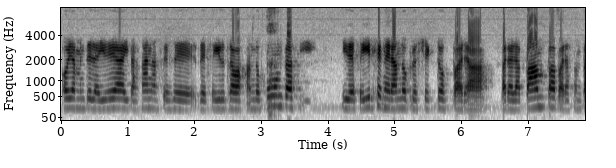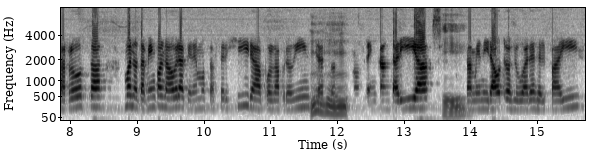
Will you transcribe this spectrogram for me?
obviamente la idea y las ganas es de, seguir trabajando juntas y, de seguir generando proyectos para, para La Pampa, para Santa Rosa. Bueno, también con la obra queremos hacer gira por la provincia, eso nos encantaría, también ir a otros lugares del país,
